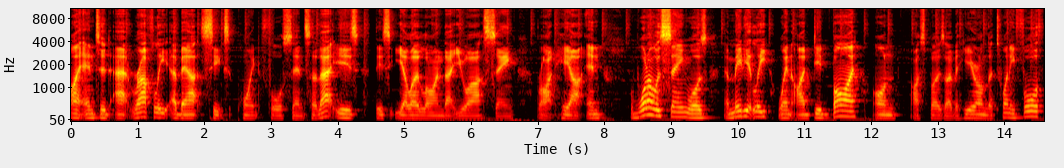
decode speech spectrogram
I entered at roughly about 6.4 cents. So that is this yellow line that you are seeing right here. And what I was seeing was immediately when I did buy on, I suppose over here on the 24th,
